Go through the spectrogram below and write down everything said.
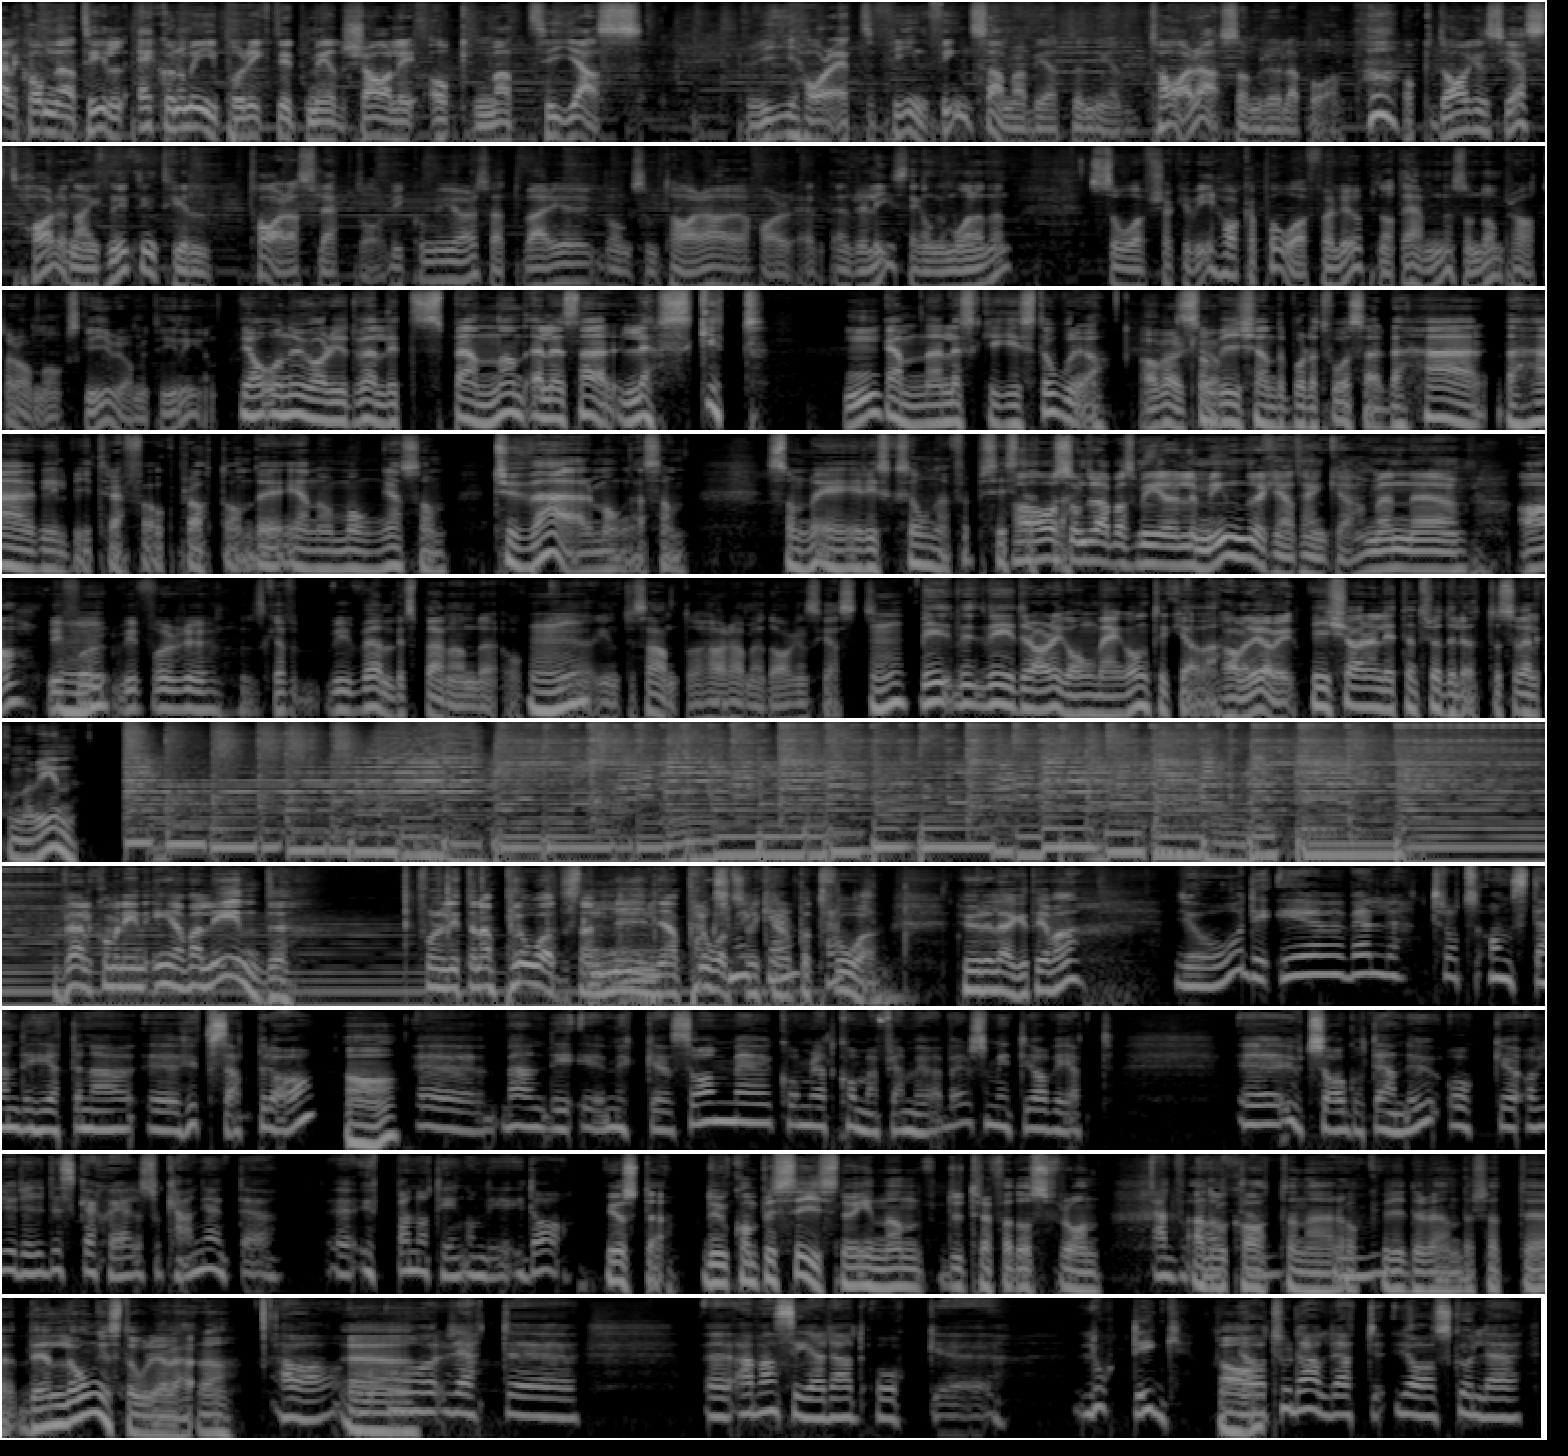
Välkomna till Ekonomi på riktigt med Charlie och Mattias. Vi har ett fin, fint samarbete med Tara som rullar på. Och dagens gäst har en anknytning till Taras släpp då. Vi kommer göra så att varje gång som Tara har en, en release en gång i månaden så försöker vi haka på och följa upp något ämne som de pratar om och skriver om i tidningen. Ja, och nu var det ju ett väldigt spännande, eller så här läskigt Mm. ämne, en läskig historia. Ja. Som vi kände båda två så här, det här, det här vill vi träffa och prata om. Det är nog många som, tyvärr många som, som är i riskzonen för precis Ja, detta. och som drabbas mer eller mindre kan jag tänka. Men eh, ja, vi får, Mm. vi får, eh, ska bli väldigt spännande och Mm. eh, intressant att höra med dagens gäst. Mm, vi, vi, vi drar igång med en gång tycker jag va? Ja, men det gör vi. Vi kör en liten trudelutt och så välkomnar vi in. Välkommen in Eva Lind! Får en liten applåd, sån här mini-applåd Tack så som vi kan göra på två. Hur är läget Eva? Jo, det är väl trots omständigheterna eh, hyfsat bra. Ja, Eh, men det är mycket som eh, kommer att komma framöver som inte jag vet eh, utsagot ännu. Och eh, av juridiska skäl så kan jag inte yppa någonting om det idag. just det. Du kom precis nu innan du träffade oss från Advokaten. advokaten här och Mm. vrider och vänder. Så att, eh, det är en lång historia det här. Ja, Eh. och, och rätt eh, eh, avancerad och eh, lortig. Ja. Jag trodde aldrig att jag skulle,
